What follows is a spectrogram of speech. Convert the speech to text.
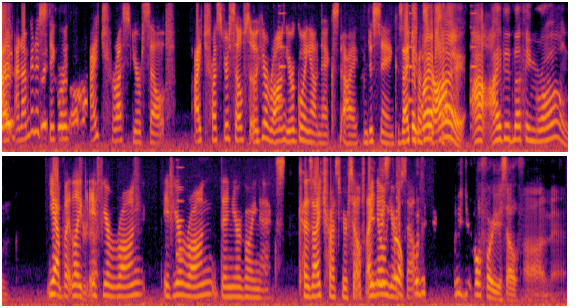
I, and I'm gonna stick with. on. I trust yourself. I trust yourself. So if you're wrong, you're going out next. I. I'm just saying because I trust why yourself. I? I I did nothing wrong. Yeah, but like True that. if you're wrong, if you're wrong, then you're going next. Because I trust yourself. I know yourself. Who did, you, who did you vote for yourself? Oh man.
